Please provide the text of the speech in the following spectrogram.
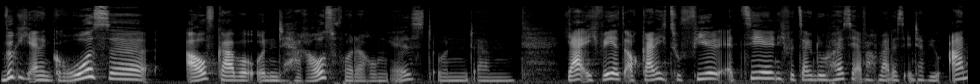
wirklich eine große Aufgabe und Herausforderung ist. Und ähm, ja, ich will jetzt auch gar nicht zu viel erzählen. Ich würde sagen, du hörst dir einfach mal das Interview an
